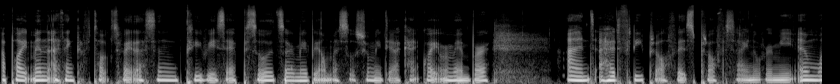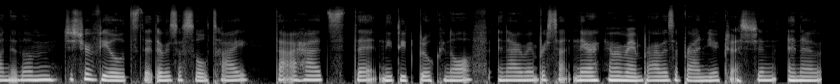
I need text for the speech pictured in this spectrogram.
appointment. I think I've talked about this in previous episodes or maybe on my social media. I can't quite remember and I had three prophets prophesying over me, and one of them just revealed that there was a soul tie that I had that needed broken off. And I remember sitting there, I remember I was a brand new Christian and I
